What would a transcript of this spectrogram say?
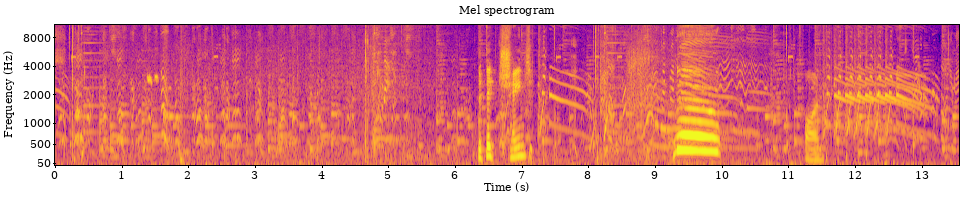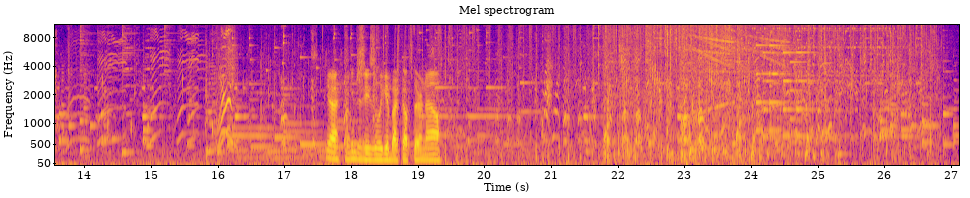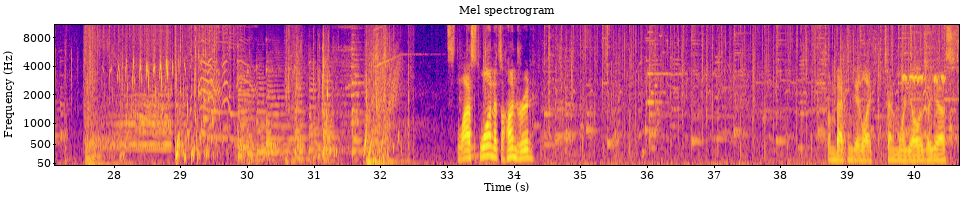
Did they change it? No! Fine. Yeah, we can just easily get back up there now. It's the last one, it's a 100. Come back and get like 10 more yellows, I guess.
